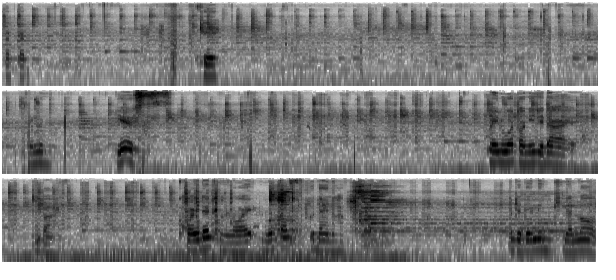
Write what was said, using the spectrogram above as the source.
แป๊บแป๊บ เคนิดนึง yes ไม่รู้ว่าตอนนี้จะได้กี่บาท คอยได้ถึงร้อยหรือว่าเก้าสิบก็ได้นะครับ ก็จะได้เล่นทีละรอบ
